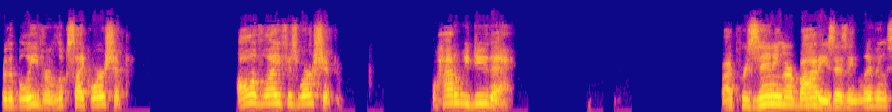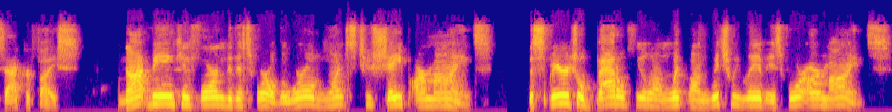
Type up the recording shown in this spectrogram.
for the believer looks like worship. All of life is worship. Well, how do we do that? By presenting our bodies as a living sacrifice, not being conformed to this world. The world wants to shape our minds. The spiritual battlefield on which, on which we live is for our minds.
